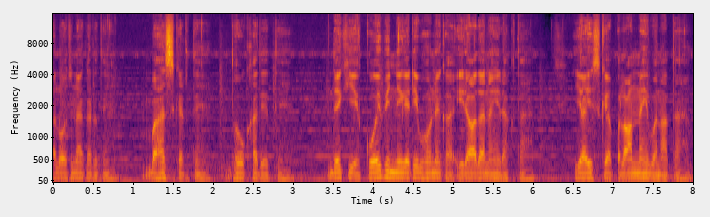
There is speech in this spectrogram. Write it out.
आलोचना करते हैं, बहस करते हैं, धोखा देते हैं। देखिए, कोई भी नेगेटिव होने का इरादा नहीं रखता है, या इसका प्लान नहीं बनाता है।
